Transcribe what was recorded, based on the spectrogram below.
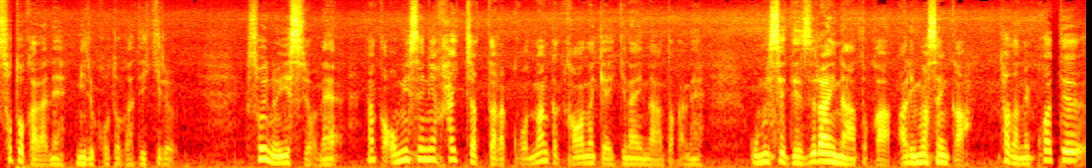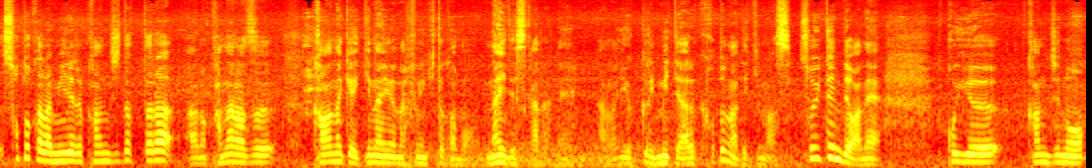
外からね見ることができる。そういうのいいっすよね。なんかお店に入っちゃったらこうなんか買わなきゃいけないなとかね。お店出づらいなとかありませんか？ただねこうやって外から見れる感じだったらあの必ず買わなきゃいけないような雰囲気とかもないですからね。あのゆっくり見て歩くことができます。そういう点ではねこういう感じの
